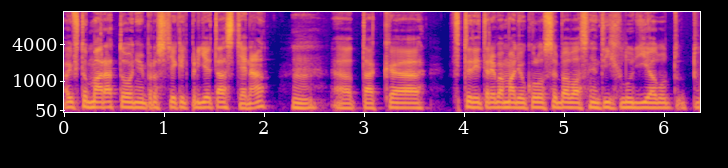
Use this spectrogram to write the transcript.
aj v tom maratóne, proste keď príde tá stena, hmm. tak vtedy treba mať okolo seba vlastne tých ľudí alebo tú, tú,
